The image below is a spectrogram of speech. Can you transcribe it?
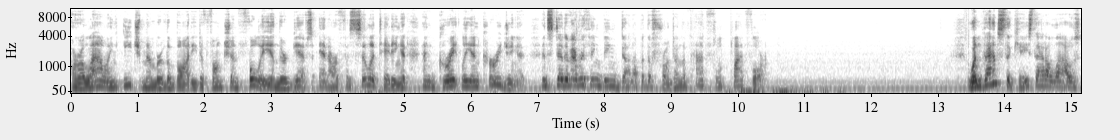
are allowing each member of the body to function fully in their gifts and are facilitating it and greatly encouraging it instead of everything being done up at the front on the platform. When that's the case, that allows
